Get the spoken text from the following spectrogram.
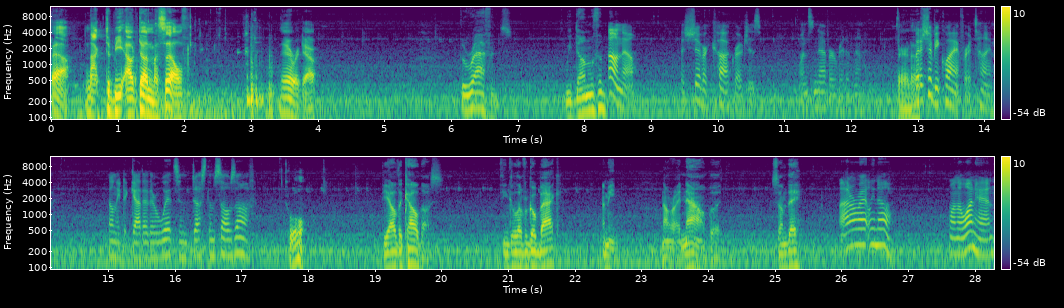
Well, not to be outdone myself. There we go. The Raffens. We done with them? Oh no. The shiver cockroaches. One's never rid of them. Fair enough. But it should be quiet for a time. They'll need to gather their wits and dust themselves off. Cool. The Aldecaldos. Think he'll ever go back? I mean, not right now, but someday? I don't rightly know. On the one hand,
